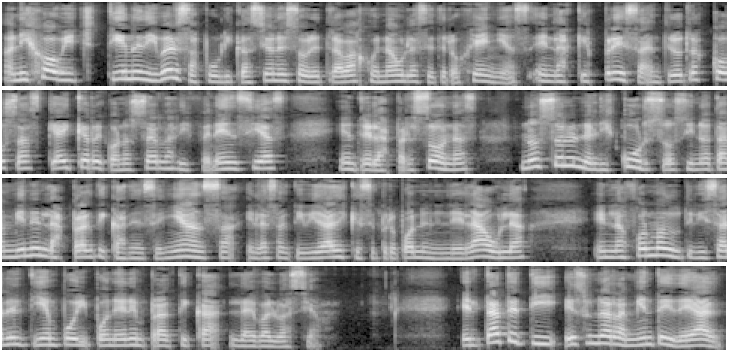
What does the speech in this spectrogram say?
Anijovic tiene diversas publicaciones sobre trabajo en aulas heterogéneas, en las que expresa, entre otras cosas, que hay que reconocer las diferencias entre las personas, no solo en el discurso, sino también en las prácticas de enseñanza, en las actividades que se proponen en el aula, en la forma de utilizar el tiempo y poner en práctica la evaluación. El TATETI es una herramienta ideal,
